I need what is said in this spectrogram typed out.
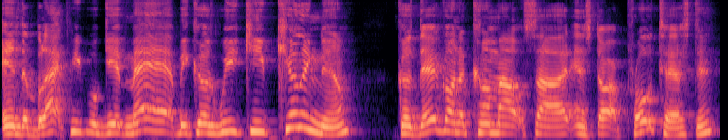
and the black people get mad because we keep killing them because they're to come outside and start protesting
